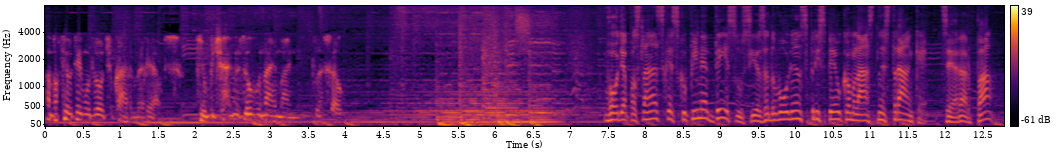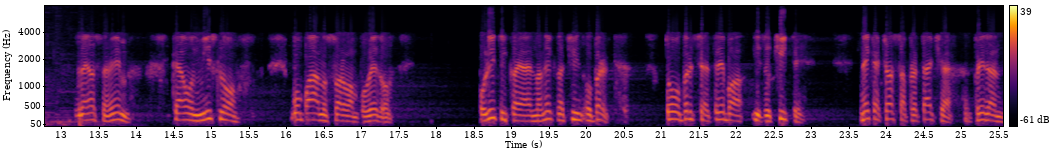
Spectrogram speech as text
ampak je o tem odločil Karl Rejavs, ki je običajno dobil najmanj glasov. Vodja poslanske skupine Desus je zadovoljen s prispevkom lastne stranke, Cerar pa. Zdaj, jaz ne vem, kaj on mislil. Bom pa eno stvar vam povedal. Politika je na nek način obrt. To obrt se je treba izučiti. Nekaj časa preteče, preden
